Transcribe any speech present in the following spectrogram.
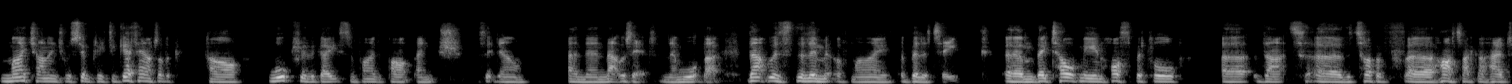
My challenge was simply to get out of the car, walk through the gates and find a park bench, sit down, and then that was it, and then walk back. That was the limit of my ability. Um, they told me in hospital uh, that uh, the type of uh, heart attack I had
